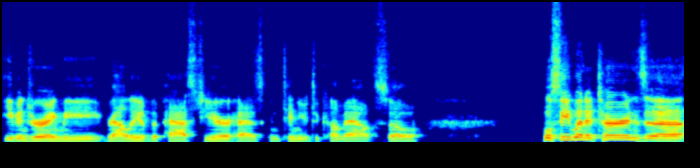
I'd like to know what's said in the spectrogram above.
even during the rally of the past year has continued to come out. So we'll see when it turns. Uh,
